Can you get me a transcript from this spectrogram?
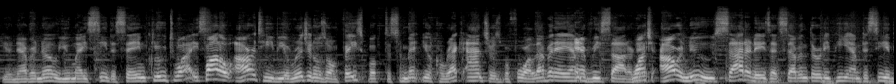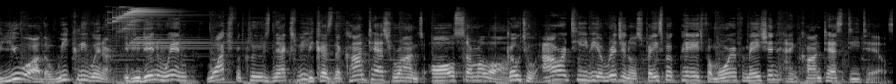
You never know, you might see the same clue twice. Follow our TV originals on Facebook to submit your correct answers before 11 a.m. every Saturday. Watch our news Saturdays at 7.30 p.m. to see if you are the weekly winner. If you didn't win, watch for clues next week because the contest runs all summer long. Go to our TV Originals Facebook page for more information and contest details.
